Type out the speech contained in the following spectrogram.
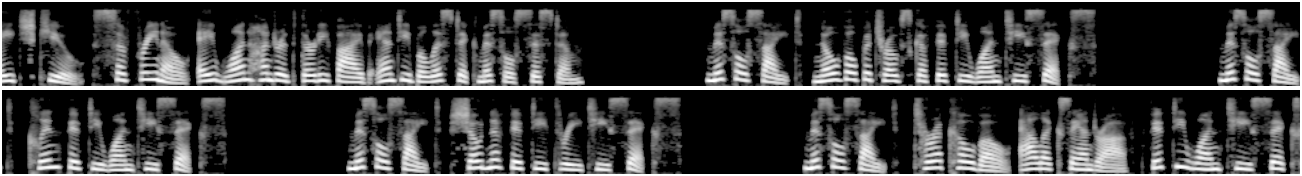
HQ, Sofrino A-135 Anti-Ballistic Missile System. Missile Site, Novopetrovska 51T6 Missile Site, Klin 51T6 Missile Site, Shodna 53T6 Missile Site, Turakovo Alexandrov 51T6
